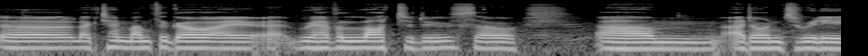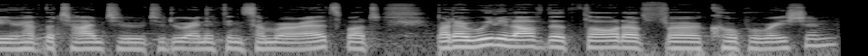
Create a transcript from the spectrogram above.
uh, like 10 months ago. I uh, we have a lot to do, so um, I don't really have the time to, to do anything somewhere else. But but I really love the thought of uh, cooperation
